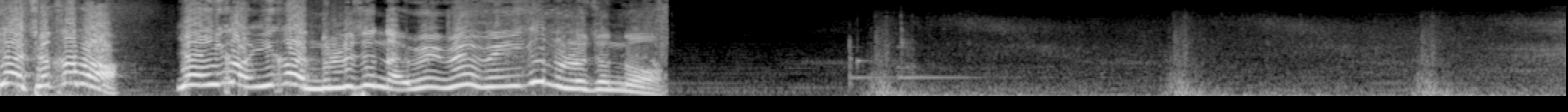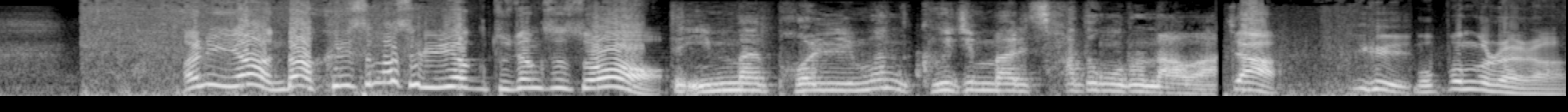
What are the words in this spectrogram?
야 잠깐만. 야 이거 이거 안 눌러졌나? 왜 왜 왜 이거 눌러졌노? 아니 야 나 크리스마스 릴리아하고 두장 썼어. 입만 벌리면 거짓말이 자동으로 나와. 자 이거 못 본 걸로 해라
